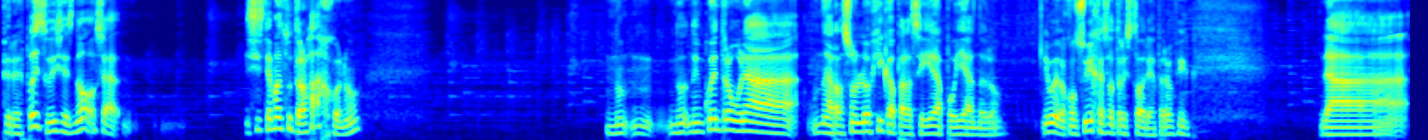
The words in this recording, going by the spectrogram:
Pero después tú dices, no, o sea, hiciste mal tu trabajo, ¿no? No, encuentro una, razón lógica para seguir apoyándolo. Y bueno, con su hija es otra historia, pero en fin. La...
